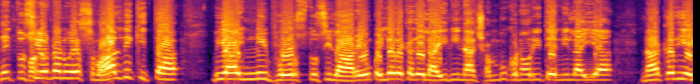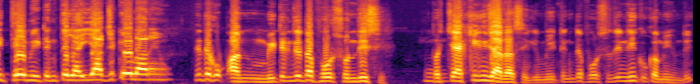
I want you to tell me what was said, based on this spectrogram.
ਨਹੀਂ ਤੁਸੀਂ ਉਹਨਾਂ ਨੂੰ ਇਹ ਸਵਾਲ ਨਹੀਂ ਕੀਤਾ ਵੀ ਆ ਇੰਨੀ ਫੋਰਸ ਤੁਸੀਂ ਲਾ ਰਹੇ ਹੋ। ਪਹਿਲਾਂ ਤਾਂ ਕਦੇ ਲਾਈ ਨਹੀਂ ਨਾ ਸ਼ੰਭੂ ਖਨੌਰੀ ਤੇ ਇੰਨੀ ਲਾਈ ਆ ਨਾ ਕਦੀ ਇੱਥੇ ਮੀਟਿੰਗ ਤੇ ਲਾਈ ਆ ਅੱਜ ਕਿਉਂ ਲਾ ਰਹੇ ਹੋ? ਨਹੀਂ ਦੇਖੋ ਮੀਟਿੰਗ ਦੇ ਤਾਂ ਫੋਰਸ ਹੁੰਦੀ ਸੀ ਪਰ ਚੈਕਿੰਗ ਜ਼ਿਆਦਾ ਸੀਗੀ। ਮੀਟਿੰਗ ਤੇ ਫੋਰਸ ਦੀ ਨਹੀਂ ਕੋਈ ਕਮੀ ਹੁੰਦੀ।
